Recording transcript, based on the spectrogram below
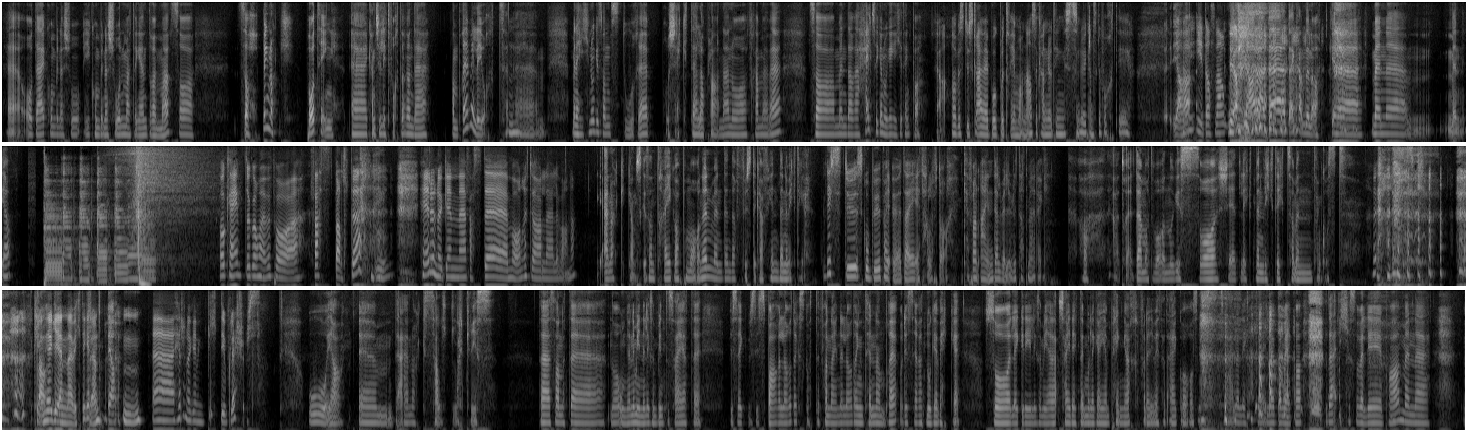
Eh, og det kombinasjon, i kombinasjon med at jeg er en drømmer, så, så hopper jeg nok på ting. Eh, kanskje litt fortere enn det andre ville gjort. Mm. Eh, men jeg har ikke noen sånne store prosjekter eller planer nå fremover. Så, men det er helt sikkert noe jeg ikke har tenkt på. Ja, og hvis du skrev ei bok på tre måneder, så kan jo ting snu ganske fort i ja. I Idas verden. Ja, ja det, det, kan det nok. Eh, men, eh, men ja. OK, da går vi over på fast spalte. Mm. Har du noen eh, faste morgenritual eller vaner? Jeg er nok ganske sånn treig opp på morgenen, men den der første kaffen, den er viktig. Hvis du skulle bo på ei øde i et halvt år, hvilken eiendel ville du tatt med deg? Åh, jeg tror det måtte vært noe så kjedelig, men viktig som en tannkost. Tannhygienen er viktig, den. Ja. Mm. Uh, har du noen guilty pleasures? Å oh, ja. Um, det er nok salt lakris. Det er sånn at det, når ungene mine liksom begynte å si at det, hvis, jeg, hvis de sparer lørdagsgodtet fra den ene lørdagen til den andre, og de ser at noe er vekke, så legger de liksom, igjen, sier de at jeg må legge igjen penger, fordi de vet at jeg går og så stjeler litt eh, i løpet av uka. Det er ikke så veldig bra, men eh,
